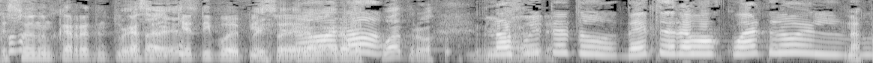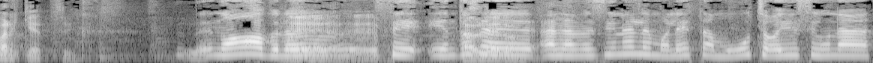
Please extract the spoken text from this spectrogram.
Eso en un carrete en tu Pues casa. ¿Qué tipo de piso era? éramos, No, éramos no. cuatro. No fuiste tú. De hecho, éramos cuatro. El... No es parquet, sí. No, pero Eh, eh, sí, y entonces tablero. a las vecinas les molesta mucho. Oye, si una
